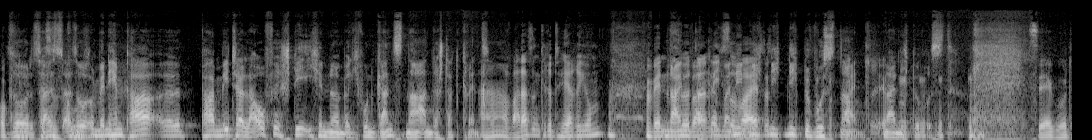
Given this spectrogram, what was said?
Okay, so, das, das heißt also, und wenn ich ein paar, äh, paar Meter laufe, stehe ich in Nürnberg. Ich wohne ganz nah an der Stadtgrenze. Ah, war das ein Kriterium? Wenn Nein, Fürth war, dann nicht war so nicht, weit nicht, nicht, nicht bewusst, nein. Okay. Nein, nicht bewusst. Sehr gut.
